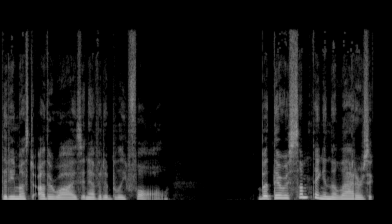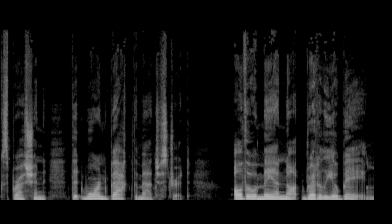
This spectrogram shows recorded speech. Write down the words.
that he must otherwise inevitably fall. But there was something in the latter's expression that warned back the magistrate, although a man not readily obeying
